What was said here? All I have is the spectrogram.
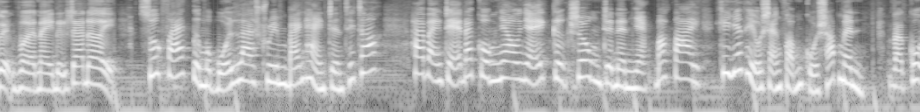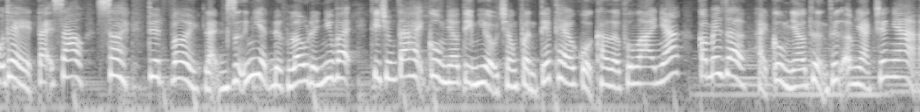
tuyệt vời này được ra đời. Xuất phát từ một buổi livestream bán hàng trên TikTok, hai bạn trẻ đã cùng nhau nhảy cực sung trên nền nhạc bắt tay khi giới thiệu sản phẩm của shop mình. Và cụ thể, tại sao sơi tuyệt vời, lại giữ nhiệt được lâu đến như vậy thì chúng ta hãy cùng nhau tìm hiểu trong phần tiếp theo của Colorful Life nhé. Còn bây giờ, hãy cùng nhau thưởng thức âm nhạc trước nha.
